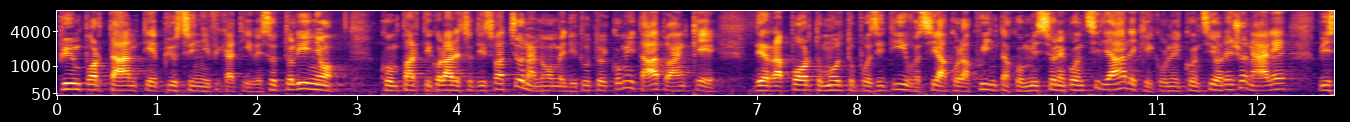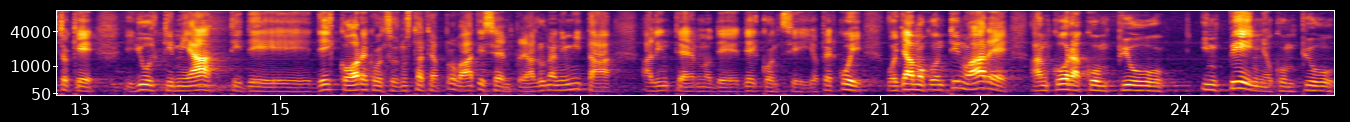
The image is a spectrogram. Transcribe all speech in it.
più importanti e più significative. Sottolineo con particolare soddisfazione a nome di tutto il Comitato anche del rapporto molto positivo sia con la quinta commissione consigliare che con il Consiglio regionale visto che gli ultimi atti de, del Corecon sono stati approvati sempre all'unanimità all'interno de, del Consiglio per cui vogliamo continuare ancora con più impegno, con più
